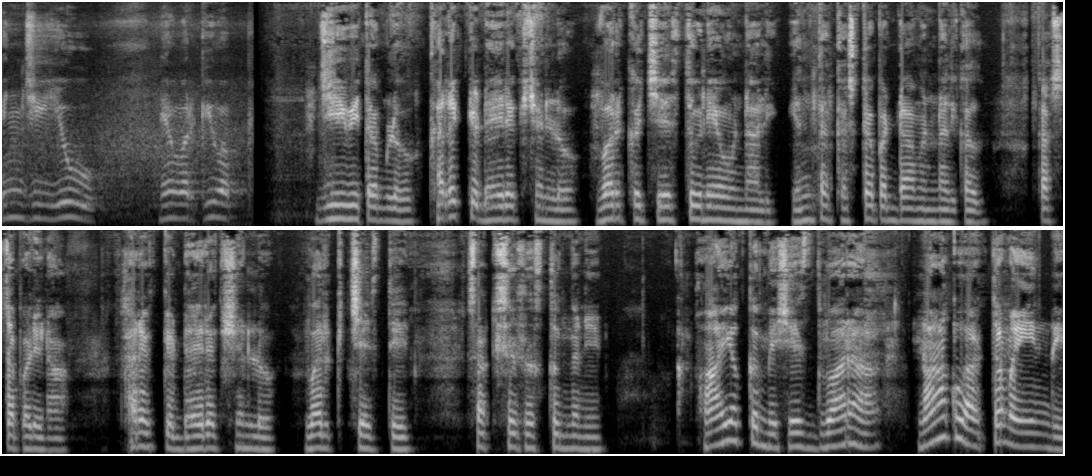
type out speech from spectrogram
ఎన్జియు నెవర్ గివ్ అప్ జీవితంలో కరెక్ట్ డైరెక్షన్లో వర్క్ చేస్తూనే ఉండాలి. ఎంత కష్టపడ్డామన్నది కాదు. కష్టపడిన కరెక్ట్ డైరెక్షన్లో వర్క్ చేస్తే సక్సెస్ వస్తుందని ఆ యొక్క మెసేజ్ ద్వారా నాకు అర్థమైంది.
